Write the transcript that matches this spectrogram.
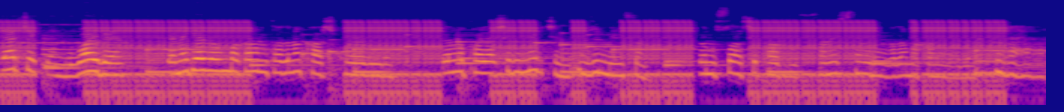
Gerçekten mi? Vay be. Dene gel bakalım tadına karşı koyabildim. Benimle paylaşabilmek için üzülme insan. Ben usta aşık pardon. Sana istemediğin kadar makarna yapacağım.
